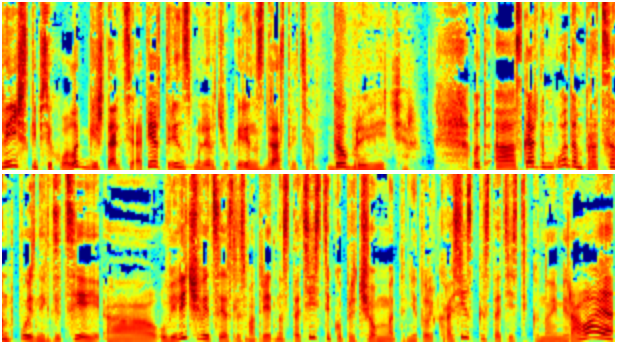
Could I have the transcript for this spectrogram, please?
клинический психолог, гештальт-терапевт Ирина Смолерчук. Ирина, здравствуйте. Добрый вечер. Вот а, с каждым годом процент поздних детей а, увеличивается, если смотреть на статистику, причем это не только российская статистика, но и мировая.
